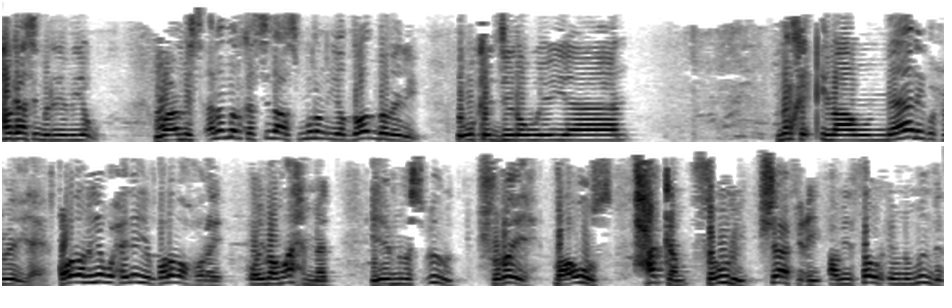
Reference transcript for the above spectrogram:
halkaas mariyeen iyagu waa mas'alo marka sidaas muran iyo dood badani uu ka jiro weeyaan marka imaamu maalig wuxuu leeyahay qoladan iyagu waxay leeyihiin qolada hore oo imaamu axmed iyo ibnu mascuud شريح باوس حكم ثوري شافعي أبي ثور ابن منذر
